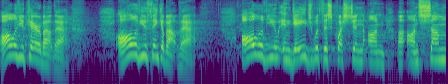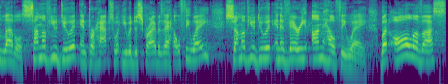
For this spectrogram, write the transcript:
All of you care about that. All of you think about that. All of you engage with this question on, uh, on some level. Some of you do it in perhaps what you would describe as a healthy way. Some of you do it in a very unhealthy way. But all of us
